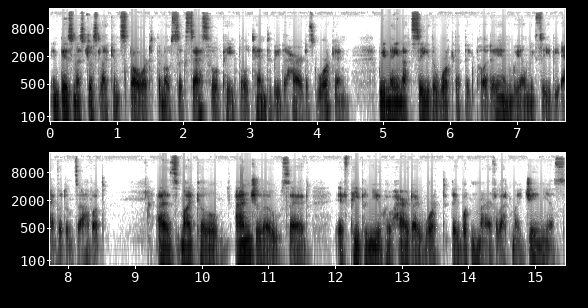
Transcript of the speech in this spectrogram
In business, just like in sport, the most successful people tend to be the hardest working. We may not see the work that they put in, we only see the evidence of it. As Michelangelo said, if people knew how hard I worked, they wouldn't marvel at my genius.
